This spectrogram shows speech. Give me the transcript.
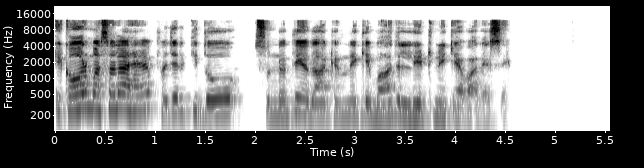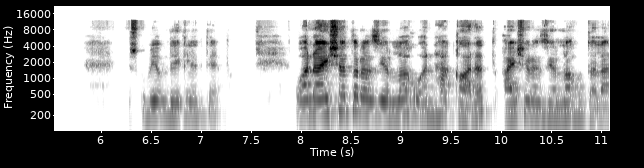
एक और मसला है फजर की दो सुन्नतें अदा करने के बाद लेटने के हवाले से। इसको भी हम देख लेते हैं। वन आयशा तो रज़ी अल्लाह कालत, आयशा रज़ी अल्लाह तला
